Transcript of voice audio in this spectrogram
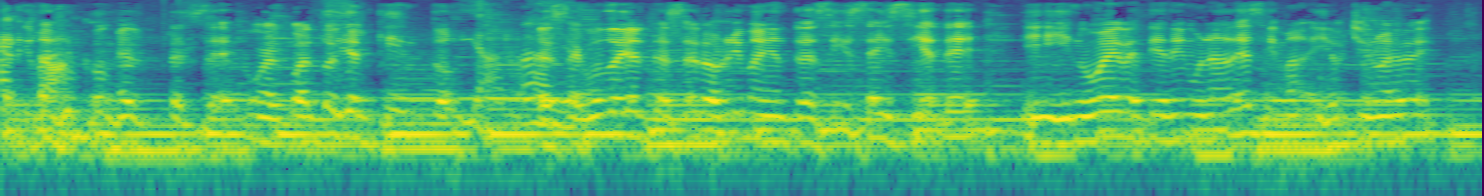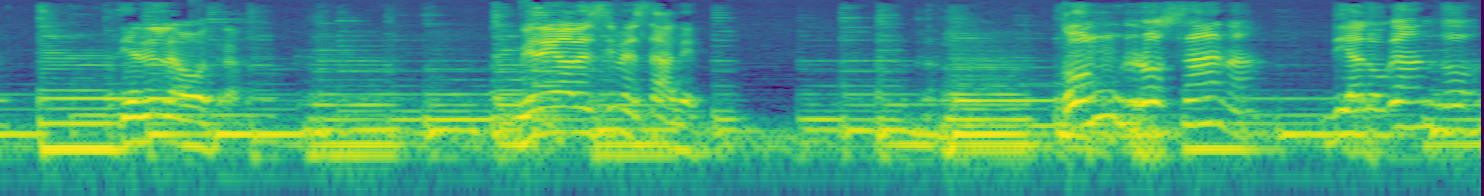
que rimar con el tercer, con el cuarto y el quinto. El segundo y el tercero riman entre sí, seis, siete y nueve tienen una décima y ocho y nueve tienen la otra. Miren a ver si me sale. Con Rosana dialogando.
